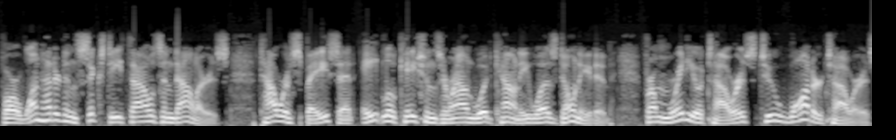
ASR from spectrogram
for $160,000. Tower space at eight locations around Wood County was donated, from radio towers to water towers.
